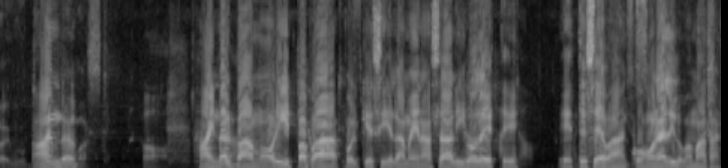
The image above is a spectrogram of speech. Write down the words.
I will Heimdall. Oh, Heimdall va a morir, papá, porque si él amenaza al hijo de este, este se va a encojonar y lo va a matar.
